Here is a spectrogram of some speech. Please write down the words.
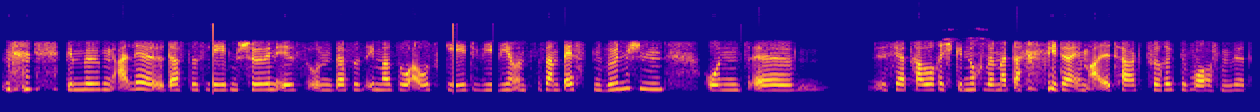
Wir mögen alle, dass das Leben schön ist und dass es immer so ausgeht, wie wir uns das am besten wünschen. Und äh, ist ja traurig genug, wenn man dann wieder im Alltag zurückgeworfen wird.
